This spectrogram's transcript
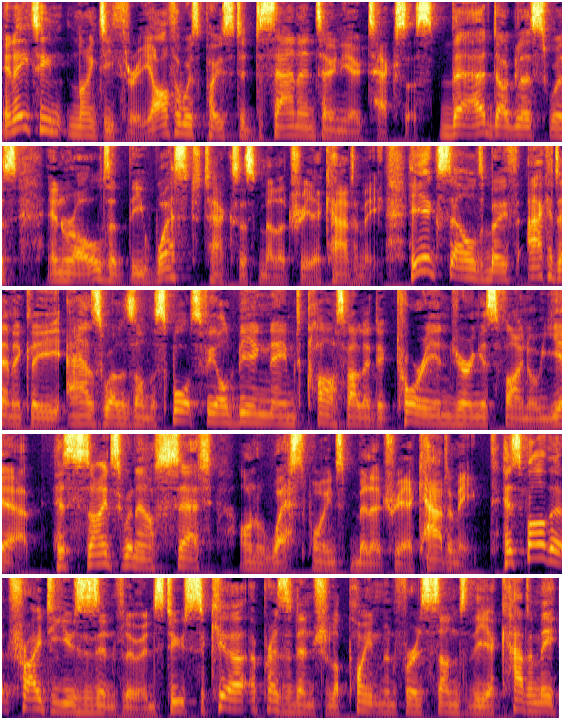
In 1893, Arthur was posted to San Antonio, Texas. There, Douglas was enrolled at the West Texas Military Academy. He excelled both academically as well as on the sports field, being named class valedictorian during his final year. His sights were now set on West Point Military Academy. His father tried to use his influence to secure a presidential appointment for his son to the academy,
